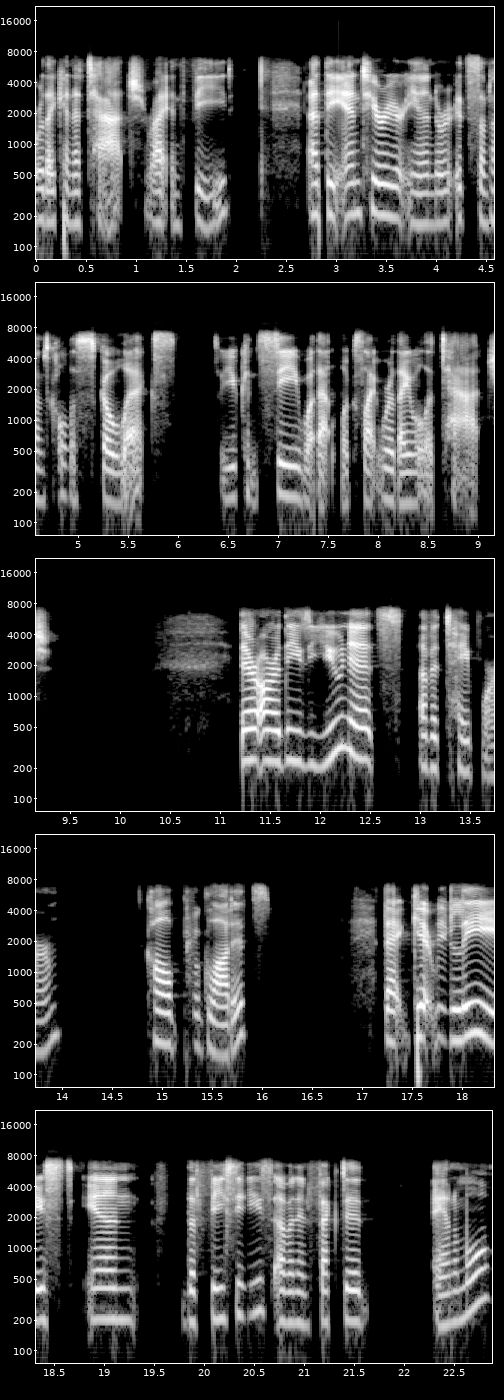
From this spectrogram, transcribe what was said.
where they can attach, right, and feed. At the anterior end, or it's sometimes called a scolex, so you can see what that looks like where they will attach. There are these units of a tapeworm called proglottids that get released in the feces of an infected animal.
